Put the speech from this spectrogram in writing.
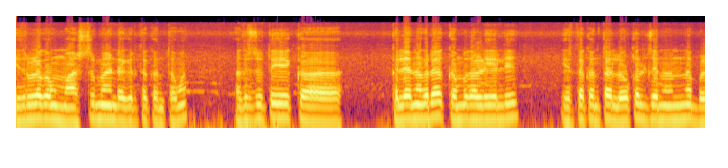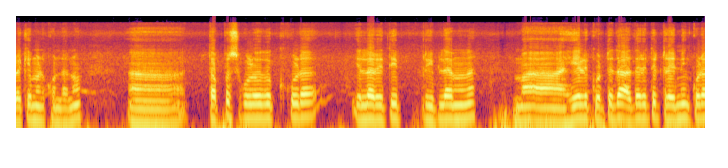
ಇದರೊಳಗೆ ಅವ ಮಾಸ್ಟರ್ ಮೈಂಡ್ ಆಗಿರ್ತಕ್ಕಂಥವ. ಅದ್ರ ಜೊತೆ ಕ, ಕಲ್ಯಾಣನಗರ, ಕಂಬದಹಳ್ಳಿಯಲ್ಲಿ ಇರ್ತಕ್ಕಂಥ ಲೋಕಲ್ ಜನರನ್ನು ಬಳಕೆ ಮಾಡಿಕೊಂಡನು. ತಪ್ಪಿಸ್ಕೊಳ್ಳೋದಕ್ಕೂ ಕೂಡ ಎಲ್ಲ ರೀತಿ ಪ್ರೀ ಪ್ಲ್ಯಾನನ್ನು ಮಾ, ಹೇಳಿಕೊಟ್ಟಿದ್ದ. ಅದೇ ರೀತಿ ಟ್ರೈನಿಂಗ್ ಕೂಡ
